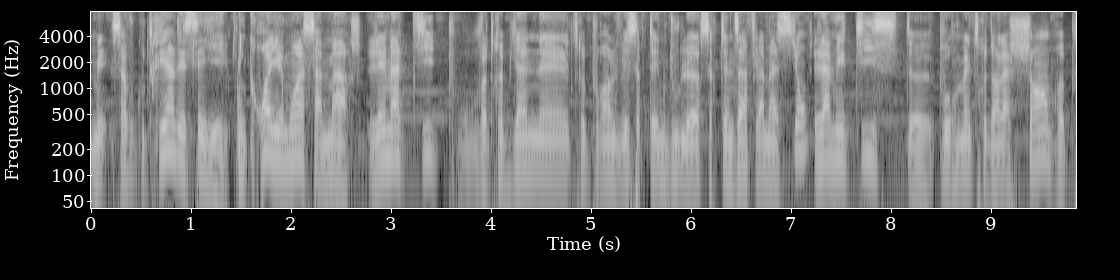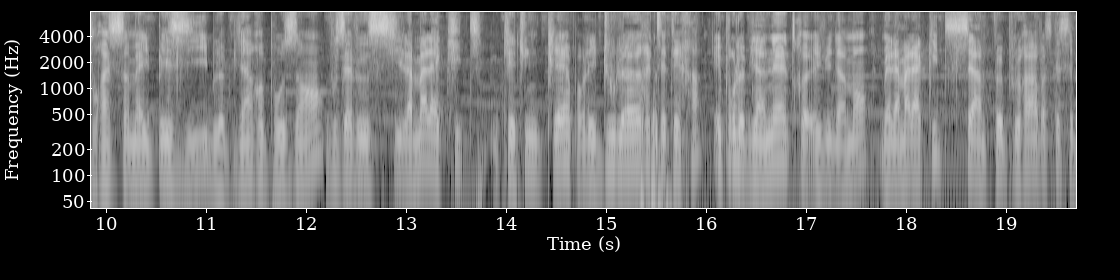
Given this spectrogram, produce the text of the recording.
mais ça vous coûte rien d'essayer. Et croyez-moi, ça marche. L'hématite pour votre bien-être, pour enlever certaines douleurs, certaines inflammations. L'améthyste pour mettre dans la chambre pour un sommeil paisible, bien reposant. Vous avez aussi la malachite qui est une pierre pour les douleurs, etc. Et pour le bien-être, évidemment. Mais la malachite, c'est un peu plus rare parce que c'est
